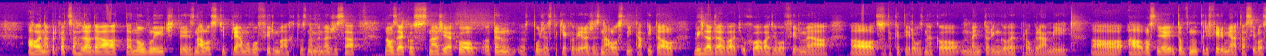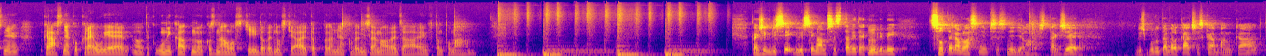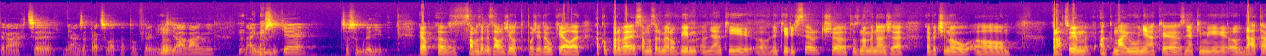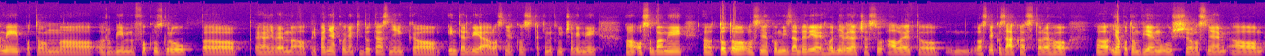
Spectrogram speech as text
ale napríklad sa hľadá tá knowledge, tie znalosti priamo vo firmách. To znamená, mm-hmm. že sa naozaj ako snaží ako ten, používať taký ako výraz, že znalostný kapitál vyhľadávať, uchovávať ho vo firme a, a to sú také tie rôzne ako mentoringové programy a, a vlastne je to vnútri firmy a tá si vlastne krásne ako kreuje takú unikátnu ako znalosti, dovednosti a je to podľa mňa ako veľmi zaujímavá vec a ja im v tom pomáham. Takže když si, když si mám představit, jako hmm? kdyby, co teda vlastně přesně děláš. Takže když budu ta velká česká banka, která chce nějak zapracovat na tom firmním hmm. vzdělávání, najmu si tě, co se bude dít? Jo, e, samozrejme záleží od požiadavky, ale ako prvé samozrejme robím nejaký, e, nejaký research, e, to znamená, že väčšinou pracujem, ak majú nejaké, s nejakými dátami, potom robím focus group, ja neviem, prípadne ako nejaký dotazník, intervia vlastne ako s takými kľúčovými osobami. Toto vlastne ako mi zaberie hodne veľa času, ale je to vlastne ako základ, z ktorého ja potom viem už vlastne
